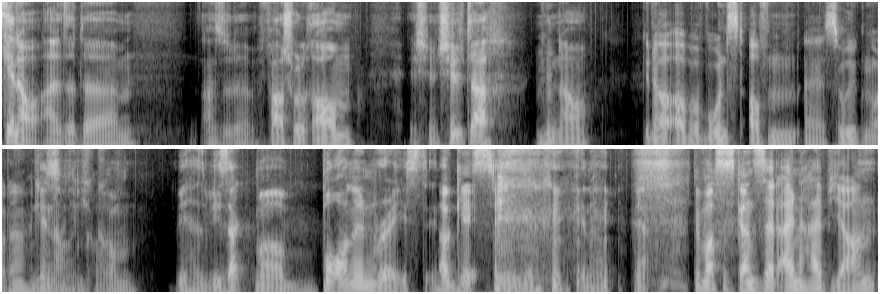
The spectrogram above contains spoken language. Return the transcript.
Genau, also der, also der Fahrschulraum ist in Schiltach, mhm. genau. Genau, aber wohnst auf dem äh, Sulgen, oder? Wenn genau, ich komme wie, wie, sagt man, born and raised in okay. genau. Ja. Du machst das Ganze seit eineinhalb Jahren.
